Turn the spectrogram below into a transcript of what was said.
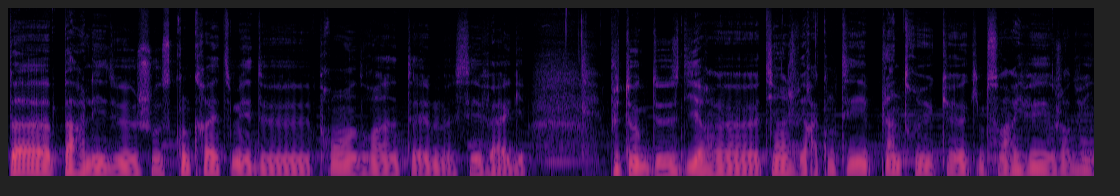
pas parler de choses concrètes, mais de prendre un thème assez vague. Plutôt que de se dire, euh, tiens, je vais raconter plein de trucs euh, qui me sont arrivés aujourd'hui.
